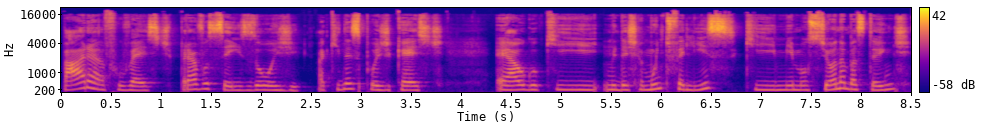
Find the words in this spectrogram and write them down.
para a FUVEST para vocês hoje, aqui nesse podcast, é algo que me deixa muito feliz, que me emociona bastante.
